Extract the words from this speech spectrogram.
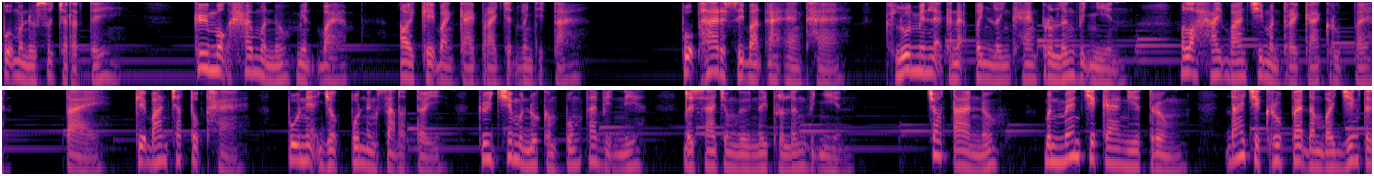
ពួកមនុស្សសុចរិតទេ គឺមកហៅមនុស្សមានបាបឲ្យគេបានកែប្រែចិត្តវិញទេតើពួកផារីស៊ីបានអះអាងថាខ្លួនមានលក្ខណៈពេញលេញខាងព្រលឹងវិញ្ញាណម្លោះហើយបានជាមន្ត្រីការគ្រូពេទ្យតែគេបានចាត់ទុកថាពួកអ្នកយកពន្ធនឹងសត្វដតីគឺជាមនុស្សកំពុងតែវិនាសដោយសារជំងឺនៃព្រលឹងវិញ្ញាណចុះតើនោះមិនមែនជាការងារត្រង់ដែលជាគ្រូពេទ្យដើម្បីយាងទៅ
